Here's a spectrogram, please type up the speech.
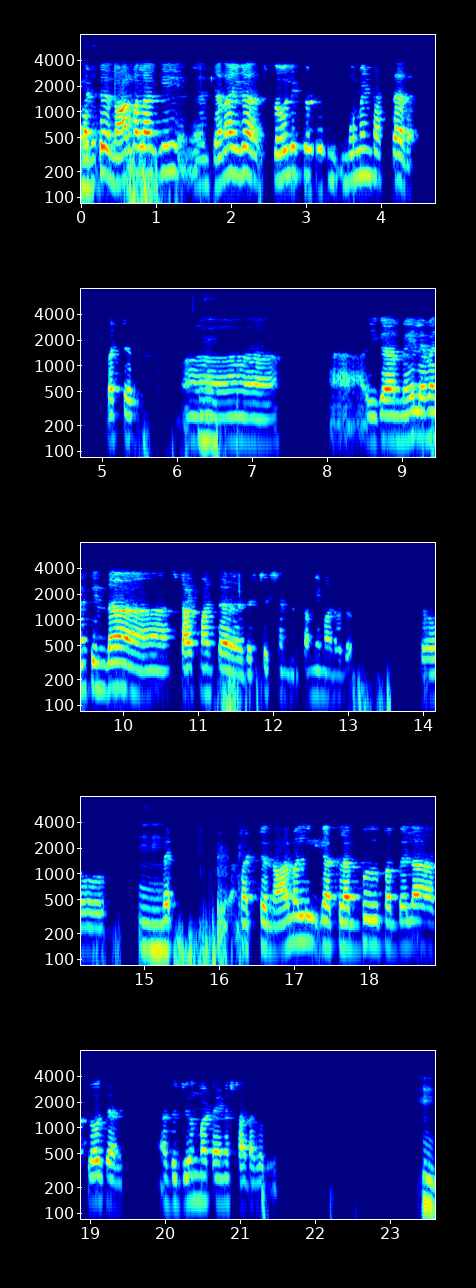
ಬಟ್ ನಾರ್ಮಲ್ ಆಗಿ ಜನ ಈಗ ಸ್ಲೋಲಿ ಸ್ಲೋಲಿ ಮೂವ್ಮೆಂಟ್ ಆಗ್ತಾ ಇದೆ. ಬಟ್ ಈಗ ಮೇ ಲೆವೆಂತ್ ಇಂದ ಸ್ಟಾರ್ಟ್ ಮಾಡ್ತಾ ರೆಸ್ಟ್ರಿಕ್ಷನ್ ಕಮ್ಮಿ ಮಾಡೋದು. ಸೊ ಬಟ್ ನಾರ್ಮಲಿ ಈಗ ಕ್ಲಬ್ ಪಬ್ ಎಲ್ಲ ಕ್ಲೋಸ್ ಆಗಿದೆ ಅದು ಜೂನ್ ಮಟ್ಟ ಏನೋ ಸ್ಟಾರ್ಟ್ ಆಗೋದು. ಹ್ಮ್.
